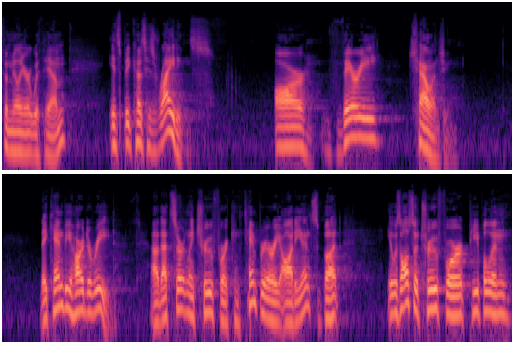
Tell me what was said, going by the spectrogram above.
familiar with him is because his writings are very challenging. They can be hard to read. Uh, that's certainly true for a contemporary audience, but it was also true for people in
